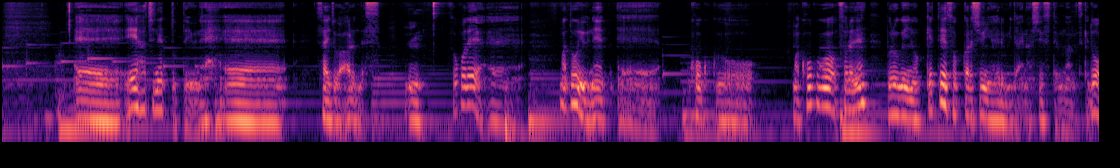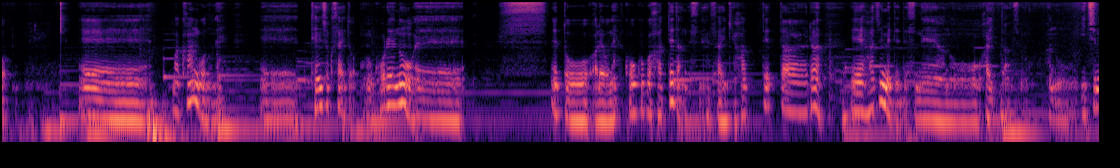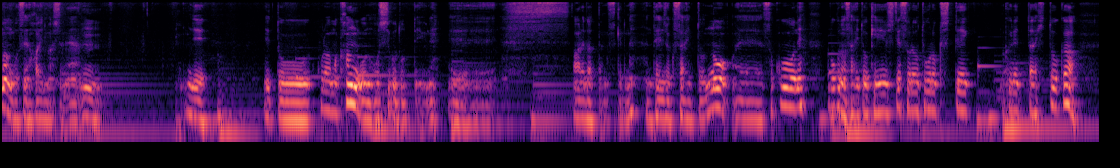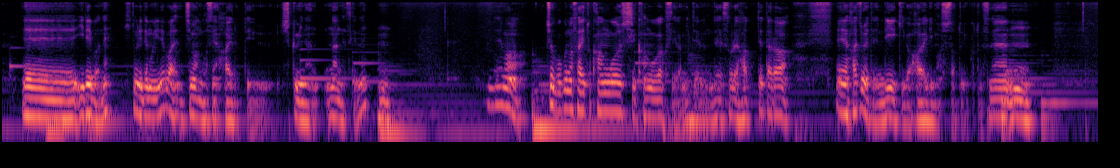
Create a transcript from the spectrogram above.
えー、A8 ネットっていうね、えサイトがあるんです。うん、そこで、えー、まあ、どういうね、えー、広告を、まあ、広告をそれねブログに載っけてそこから収入を得るみたいなシステムなんですけど、えー、まあ、看護のね、え転職サイトこれの、ええっと、あれをね、広告貼ってたんですね。最近貼ってたら、え、初めてですね、あの、入ったんですよ。あの、1万5000入りましたね。うん。でえっとこれはま看護のお仕事っていうね、えー、あれだったんですけどね転職サイトの、えー、そこをね僕のサイトを経由してそれを登録してくれた人が、えー、いればね1人でもいれば1万5000入るっていう仕組みなんなんですけどねうんでまあ一応僕のサイト看護師看護学生が見てるんでそれ貼ってたら、えー、初めて利益が入りましたということですね。うん。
